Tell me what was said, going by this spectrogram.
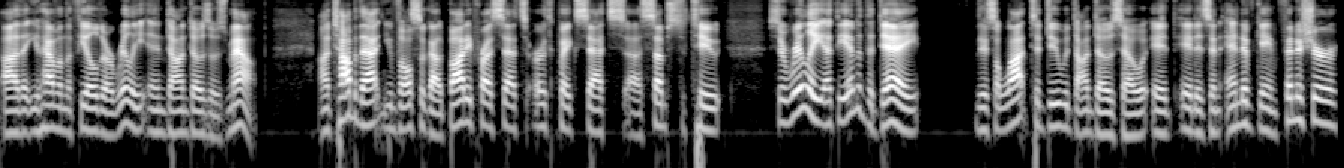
uh, that you have on the field or really in dondozo's mouth on top of that you've also got body press sets earthquake sets uh, substitute so really at the end of the day there's a lot to do with Dondozo. It it is an end of game finisher.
